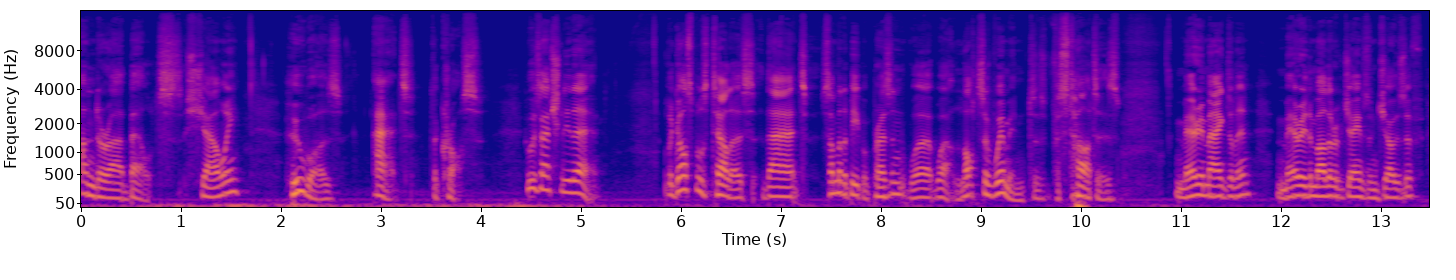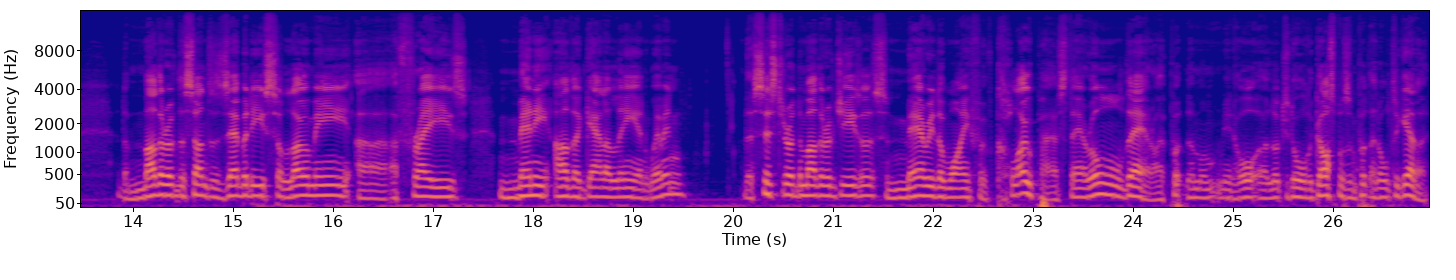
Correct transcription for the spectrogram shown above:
under our belts, shall we? Who was at the cross? Who was actually there? The Gospels tell us that some of the people present were, well, lots of women, for starters. Mary Magdalene, Mary, the mother of James and Joseph, the mother of the sons of Zebedee, Salome, uh, a phrase, many other Galilean women, the sister of the mother of Jesus, Mary, the wife of Clopas. They're all there. I've put them, you know, all, looked at all the Gospels and put that all together.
